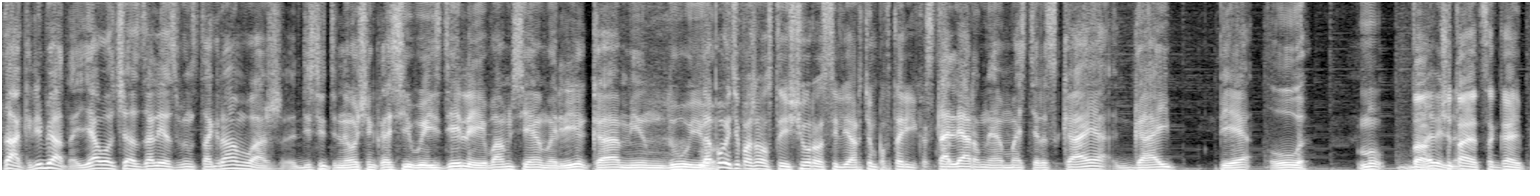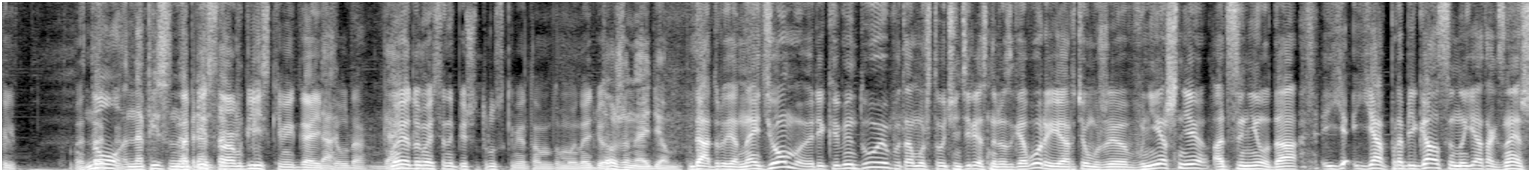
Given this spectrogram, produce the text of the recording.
Так, ребята, я вот сейчас залез в Инстаграм ваш. Действительно, очень красивые изделия, и вам всем рекомендую. Напомните, пожалуйста, еще раз, или Артем, повтори. как- Столярная мастерская Гайпел. Ну, да, Правильно? читается гайпель. Ну, написано прям Написано так. английскими гайпел, Да, да. Но гайпел. я думаю, если напишут русскими, там, думаю, найдет. Тоже найдем. Да, друзья, найдем, рекомендую, потому что очень интересный разговор, и Артем уже внешне оценил, да. Я, я пробегался, но я так, знаешь,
